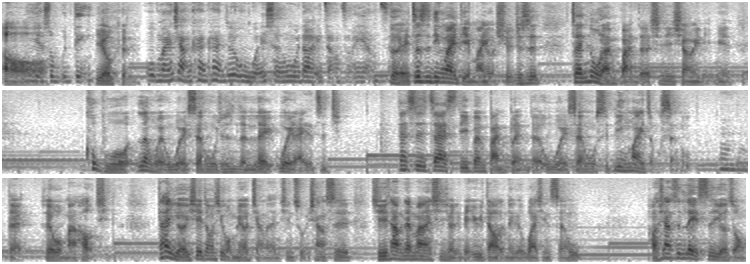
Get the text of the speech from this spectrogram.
哦，也说不定，也有可能。我蛮想看看，就是五维生物到底长什么样子。对，这是另外一点蛮有趣的，就是在诺兰版的星际效应里面，库珀认为五维生物就是人类未来的自己，但是在史蒂芬版本的五维生物是另外一种生物。嗯，对，所以我蛮好奇的。但有一些东西我没有讲得很清楚，像是其实他们在漫威星球里面遇到的那个外星生物，好像是类似有种。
